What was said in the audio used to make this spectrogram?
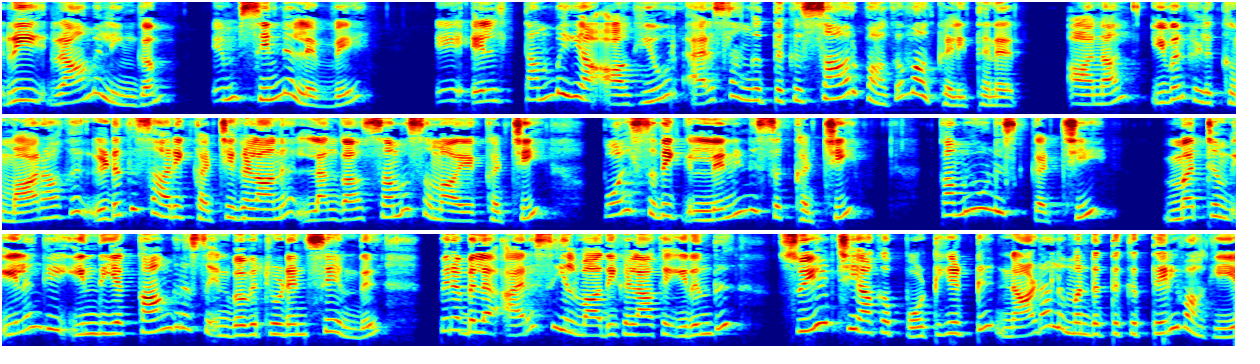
T Ramalingam M Sinnalebbe A L Thambiah ஆகியோர் அரசாங்கத்துக்கு சார்பாக வாக்களித்தனர். ஆனால் இவர்களுக்கு மாறாக இடதுசாரி கட்சிகளான லங்கா சமசமாய கட்சி போல்சவிக் லெனினிச கட்சி கம்யூனிஸ்ட் கட்சி மற்றும் இலங்கை இந்திய காங்கிரஸ் என்பவற்றுடன் சேர்ந்து பிரபல அரசியல்வாதிகளாக இருந்து சுயேட்சையாக போட்டியிட்டு நாடாளுமன்றத்துக்கு தெரிவாகிய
